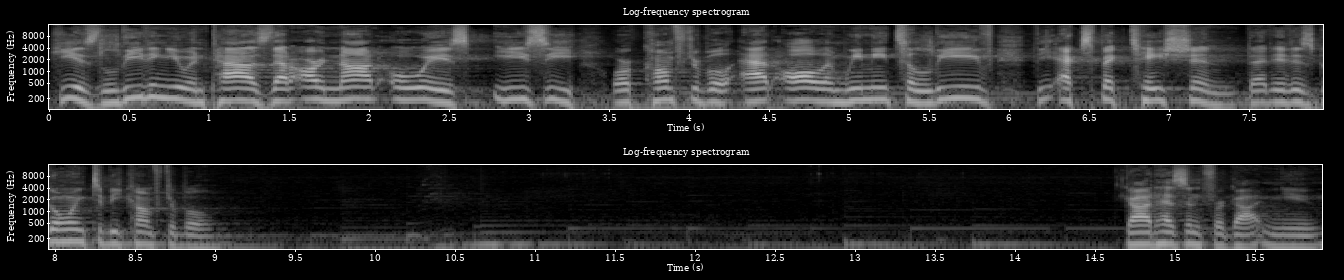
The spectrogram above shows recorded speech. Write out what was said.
he is leading you in paths that are not always easy or comfortable at all. And we need to leave the expectation that it is going to be comfortable. God hasn't forgotten you.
